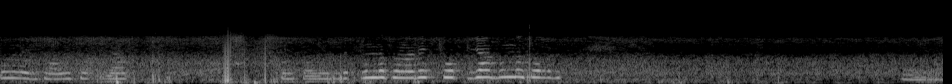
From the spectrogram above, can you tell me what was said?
Bunu da bir çok güzel. Bunu sonladık. Bunu da sonladık. Çok güzel. Bunu da sonladık. Şöyle.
